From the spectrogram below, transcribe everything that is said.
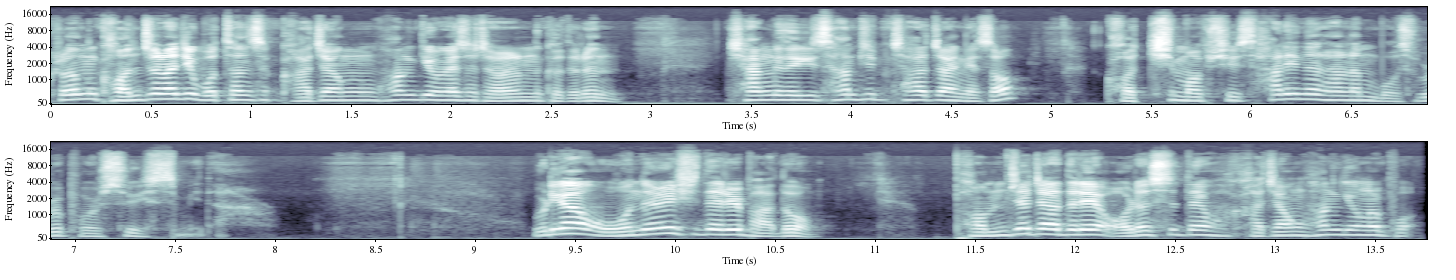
그런 건전하지 못한 가정 환경에서 자라는 그들은 창세기 34장에서 거침없이 살인을 하는 모습을 볼 수 있습니다. 우리가 오늘 시대를 봐도 범죄자들의 어렸을 때 가정 환경을 보,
